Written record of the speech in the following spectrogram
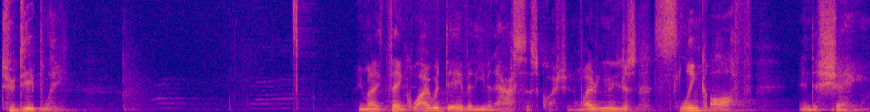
too deeply. You might think, why would David even ask this question? Why didn't he just slink off into shame?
